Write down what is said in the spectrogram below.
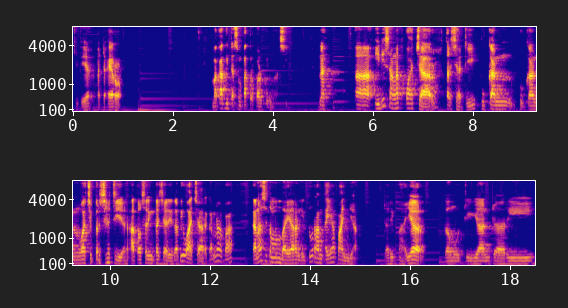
gitu ya ada error. Maka tidak sempat terkonfirmasi. Nah uh, ini sangat wajar terjadi bukan bukan wajib terjadi ya atau sering terjadi tapi wajar. Karena apa? Karena sistem pembayaran itu rantainya panjang. Dari buyer kemudian dari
